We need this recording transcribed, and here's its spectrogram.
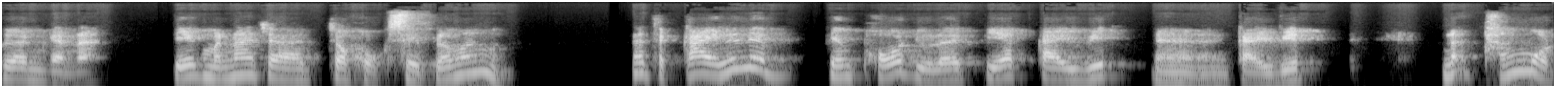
พื่อนๆกันนะเปียกมันน่าจะจะหกสิบแล้วมั้งน่าจะใกล้แล้วเนี่ยยังโพสต์อยู่เลยเปียกไกวิทย์อ่าไกวิทย์นะทั้งหมด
